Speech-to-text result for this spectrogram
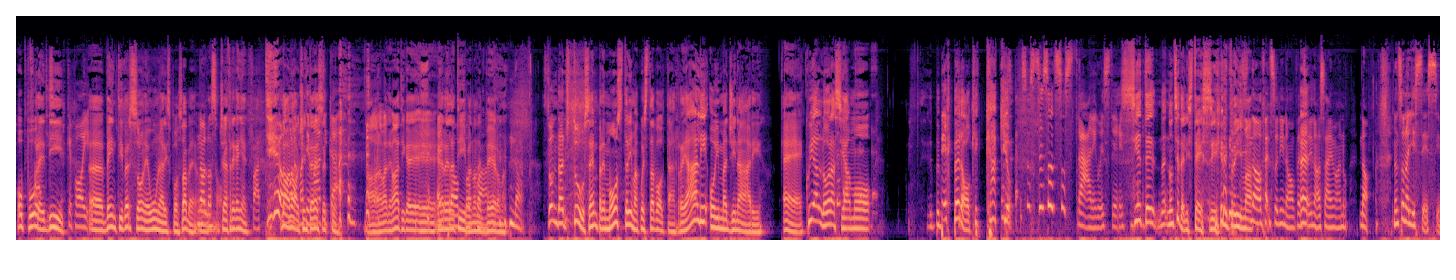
Oppure Infatti, sì, di perché poi- eh, 20 persone, una ha risposto. Vabbè, Non lo so. Ce ne frega niente. Infatti, No, no, ci interessa punto. No, la matematica è, è È relativa, non qua. è vero. Ma... No. Sondage tu, sempre mostri, ma questa volta reali o immaginari? Eh, qui allora siamo... Perché? Però che cacchio... Sono so, so strane queste risposte. Siete, non siete gli stessi di prima. No, penso di no, penso Eh. di no, sai Manu. No, non sono gli stessi.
